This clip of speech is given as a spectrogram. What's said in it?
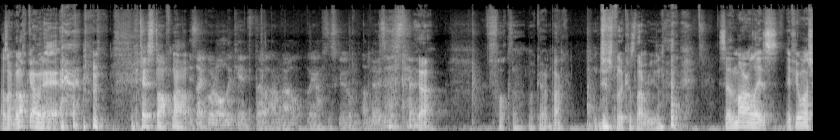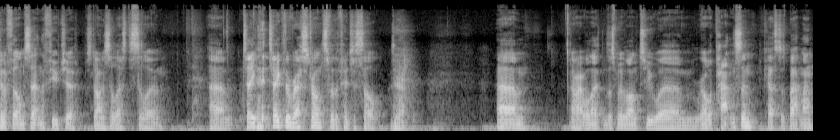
I was like, we're not going here. I'm pissed off now. It's like where all the kids they'll hang out like after school. I've noticed. Yeah. Fuck that. I'm not going back. Just because of that reason. So the moral is, if you're watching a film set in the future starring Sylvester Stallone, um, take take the restaurants with a pinch of salt. yeah. Um, all right, well let, let's move on to um, Robert Pattinson cast as Batman.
